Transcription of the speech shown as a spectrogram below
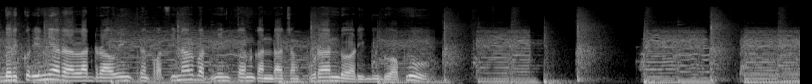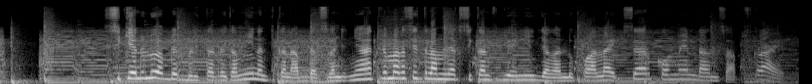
Berikut ini adalah drawing tempat final badminton ganda campuran 2020. Sekian dulu update berita dari kami, nantikan update selanjutnya. Terima kasih telah menyaksikan video ini. Jangan lupa like, share, komen, dan subscribe.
